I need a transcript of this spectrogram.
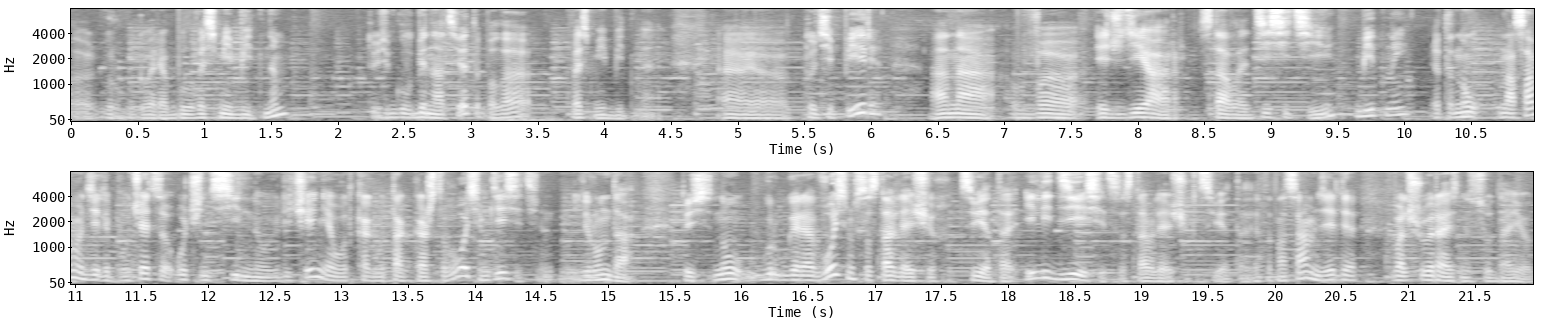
э, грубо говоря, был 8-битным, то есть глубина цвета была 8-битная, э, то теперь она в HDR стала 10-битной. Это, ну, на самом деле получается очень сильное увеличение. Вот как бы так кажется, 8-10, ерунда. То есть, ну, грубо говоря, 8 составляющих цвета или 10 составляющих цвета. Это на самом деле большую разницу дает.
